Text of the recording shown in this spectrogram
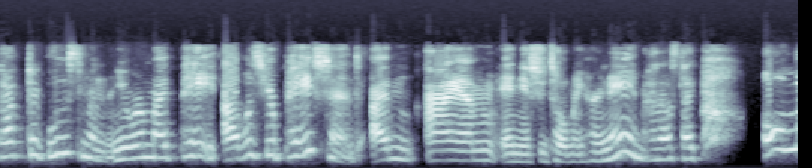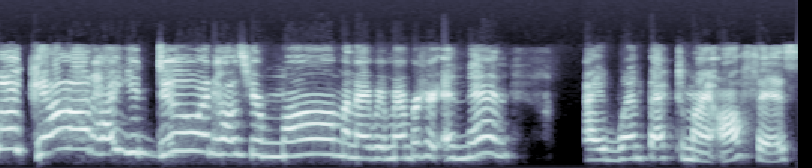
dr glusman you were my patient i was your patient. I'm i am and she told me her name and i was like oh my god how you doing? How's your mom? And i remembered her and then i went back to my office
